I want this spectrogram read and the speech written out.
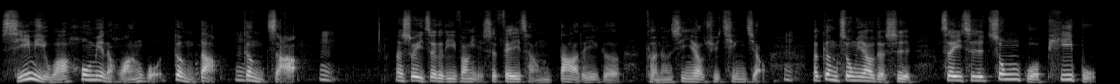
洗米华后面的王国更大更杂，嗯，那所以这个地方也是非常大的一个。可能性要去清剿，那更重要的是这一次是中国批捕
